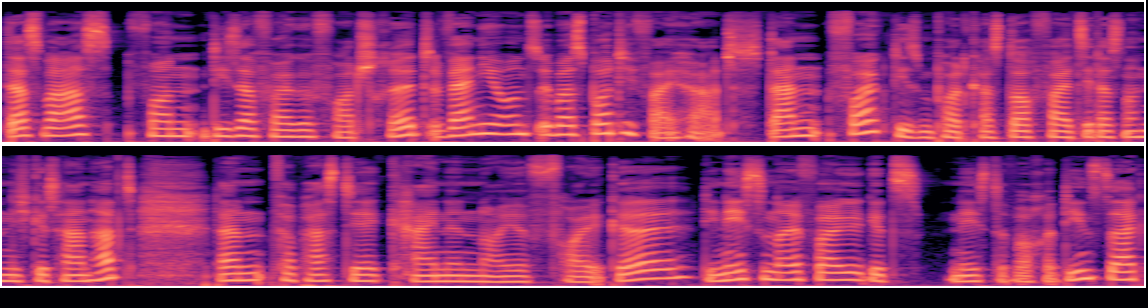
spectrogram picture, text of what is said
Das war's von dieser Folge Fortschritt. Wenn ihr uns über Spotify hört, dann folgt diesem Podcast doch, falls ihr das noch nicht getan habt. Dann verpasst ihr keine neue Folge. Die nächste neue Folge gibt's nächste Woche Dienstag.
